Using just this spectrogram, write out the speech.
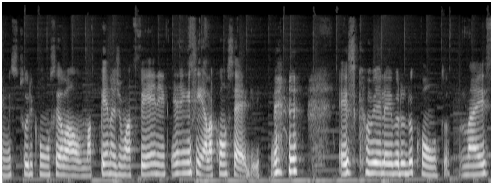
misture com, sei lá, uma pena de uma fênix, enfim, ela consegue. É isso que eu me lembro do conto. Mas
